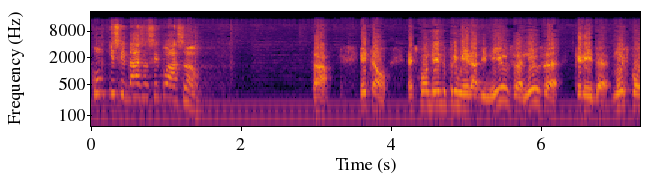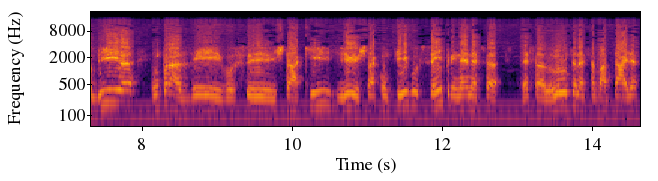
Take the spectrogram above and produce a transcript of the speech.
como que se dá essa situação? Tá. Então, respondendo primeiro a de Nilza. Nilza, querida, muito bom dia. Um prazer você estar aqui e estar contigo sempre, né, nessa nessa luta, nessa batalha.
